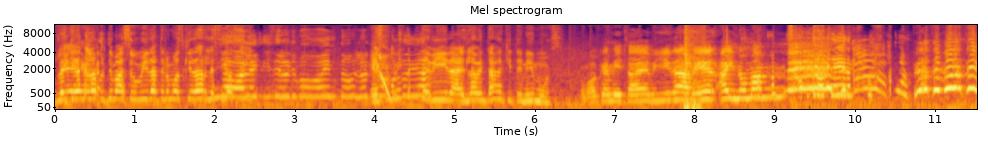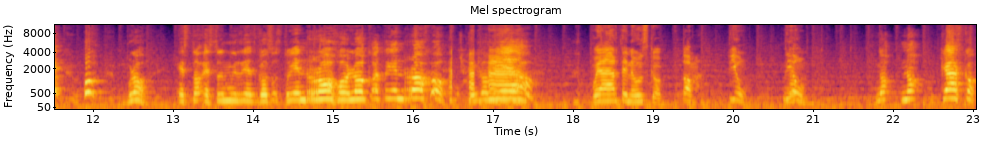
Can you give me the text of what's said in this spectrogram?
Le queda la última subida, tenemos que darle sí No, o sí. Alexi, es el último momento. La Es mitad de vida, es la ventaja que tenemos. ¿Cómo que mitad de vida? A ver. ¡Ay, no mames! ¡Espérate, espérate! Uh, bro, esto, esto es muy riesgoso. Estoy en rojo, loco. Estoy en rojo. Tengo miedo. Voy a darte Neusco. Toma. Pium. Pium. No, no. ¡Qué asco!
